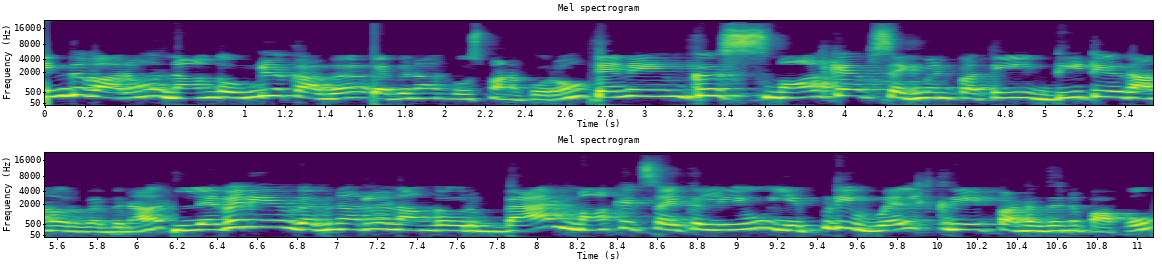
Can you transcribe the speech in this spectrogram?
இந்த வாரம் நாங்க உங்களுக்காக வெபினார் ஹோஸ்ட் பண்ண போறோம். டென் ஏஎம்க்கு ஸ்மால் கேப் செக்மெண்ட் பத்தி டீடைல்டான ஒரு வெபினார் லெவன் ஏஎம் வெபினார்ல நாங்க ஒரு பேட் மார்க்கெட் சைக்கிள்லயும் எப்படி வெல்த் கிரியேட் பண்றதுன்னு பார்ப்போம்.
